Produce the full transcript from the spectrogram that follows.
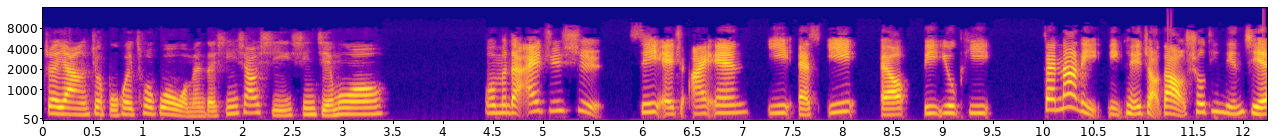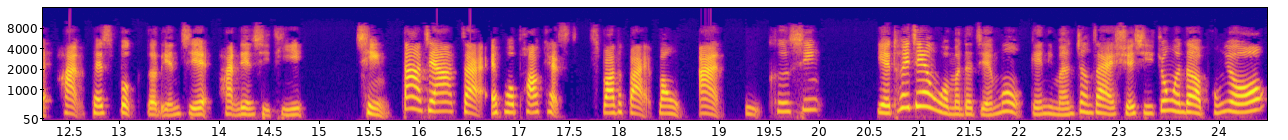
这样就不会错过我们的新消息、新节目哦。我们的 IG 是 C H I N E S E。L B U P，在那里你可以找到收听连接和 Facebook 的连接和练习题，请大家在 Apple Podcast、Spotify 帮我按五颗星，也推荐我们的节目给你们正在学习中文的朋友哦。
